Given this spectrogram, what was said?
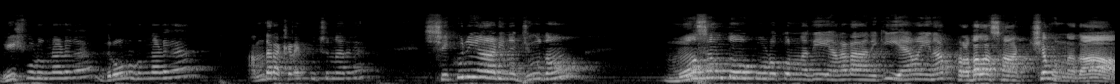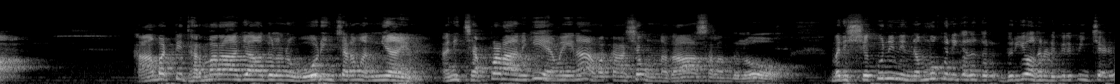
భీష్ముడు ఉన్నాడుగా ద్రోణుడు ఉన్నాడుగా అందరు అక్కడే కూర్చున్నారుగా. శకుని ఆడిన జూదం మోసంతో కూడుకున్నది అనడానికి ఏమైనా ప్రబల సాక్ష్యం ఉన్నదా? కాబట్టి ధర్మరాజాదులను ఓడించడం అన్యాయం అని చెప్పడానికి ఏమైనా అవకాశం ఉన్నదా అసలు అందులో? మరి శకునిని నమ్ముకుని కదా దుర్యోధనుడు పిలిపించాడు.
